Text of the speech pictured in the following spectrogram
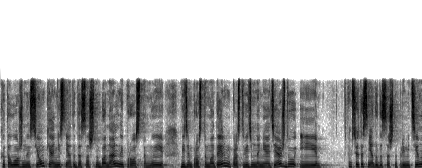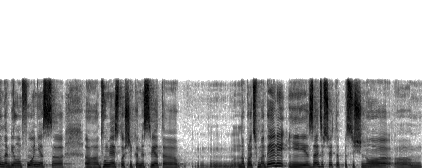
каталожные съемки, они сняты достаточно банально и просто. Мы видим просто модель, мы просто видим на ней одежду, и все это снято достаточно примитивно на белом фоне с э, двумя источниками света напротив модели, и сзади все это посвящено, э,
